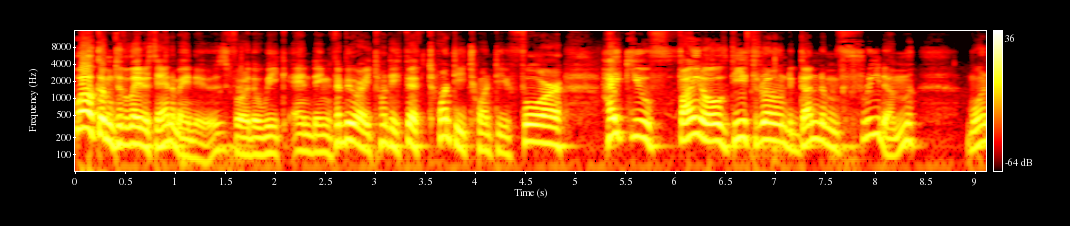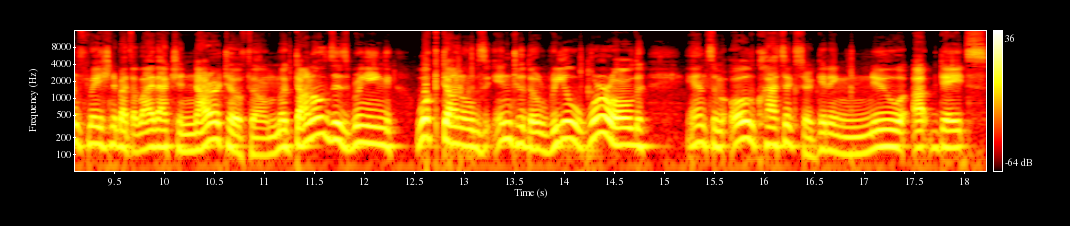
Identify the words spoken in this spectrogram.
Welcome to the latest anime news for the week ending February 25th, 2024. Haikyuu Final dethroned Gundam Freedom. More information about the live action Naruto film. McDonald's is bringing WcDonald's into the real world. And some old classics are getting new updates.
